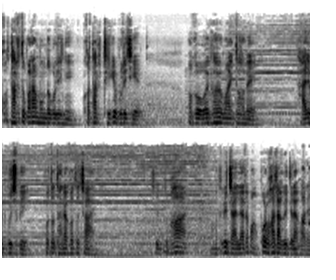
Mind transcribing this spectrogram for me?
কথাটা তো পারা মন্দ বলিনি কথাটা ঠিকই বলেছি। ওকে ওইভাবে মাইতে হবে। তাহলে বুঝবি কত ধানে কত চায়। কিন্তু ভাই আমাদেরকে জাইলার পাঁপড় ভাজা করে দিলে পারে।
